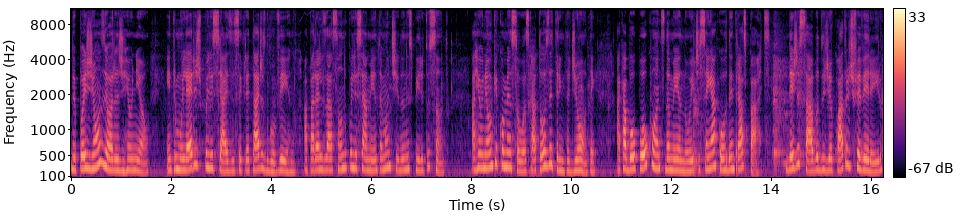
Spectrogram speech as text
Depois de 11 horas de reunião entre mulheres de policiais e secretários do governo, a paralisação do policiamento é mantida no Espírito Santo. A reunião, que começou às 14h30 de ontem, acabou pouco antes da meia-noite sem acordo entre as partes. Desde sábado, dia 4 de fevereiro,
